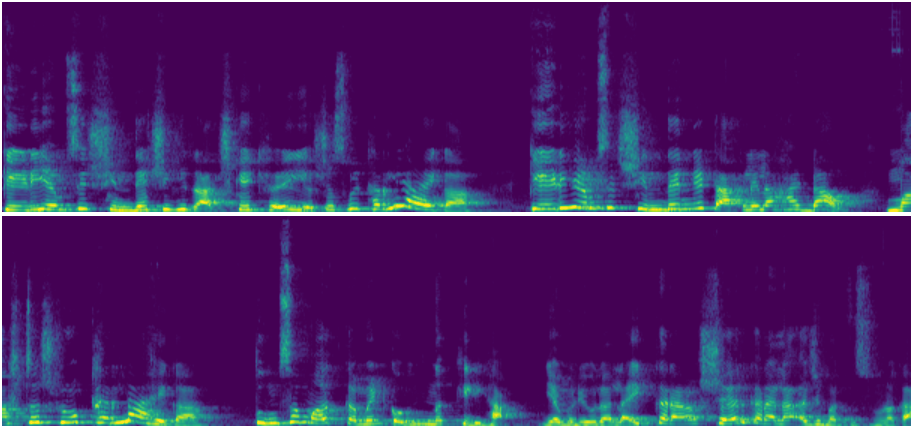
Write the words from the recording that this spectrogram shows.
केडीएमसी शिंदेची ही राजकीय खेळी यशस्वी ठरली आहे का? केडीएमसी शिंदेंनी टाकलेला हा डाव मास्टर स्ट्रोक ठरला आहे का? तुमचं मत कमेंट करून नक्की लिहा. या व्हिडिओला लाईक करा शेअर करायला अजिबात विसरू नका.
